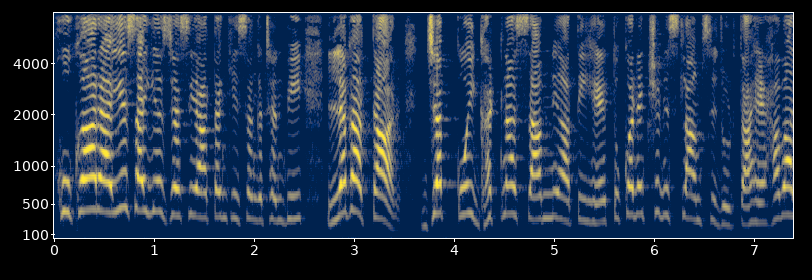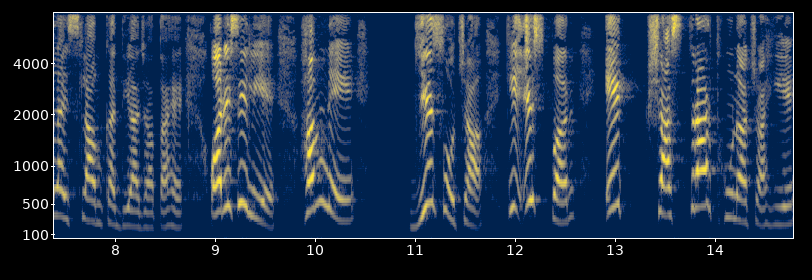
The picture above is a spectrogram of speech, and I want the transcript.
خوکار آئی ایس آئی ایس جیسے آتنکی سنگٹھن بھی لگاتار جب کوئی گھٹنا سامنے آتی ہے تو کنیکشن اسلام سے جڑتا ہے، حوالہ اسلام کا دیا جاتا ہے۔ اور اسی لیے ہم نے یہ سوچا کہ اس پر ایک شاسترارتھ ہونا چاہیے،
